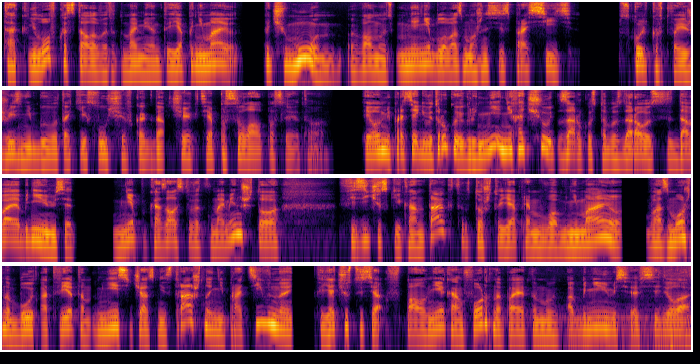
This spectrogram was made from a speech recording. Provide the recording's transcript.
Так неловко стало в этот момент, и я понимаю, почему он волнуется. У меня не было возможности спросить, сколько в твоей жизни было таких случаев, когда человек тебя посылал после этого. И он мне протягивает руку и говорю, не, не хочу за руку с тобой здороваться, давай обнимемся. Мне показалось в этот момент, что физический контакт, то, что я прям его обнимаю, возможно, будет ответом «мне сейчас не страшно, не противно, я чувствую себя вполне комфортно, поэтому обнимемся, все дела».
